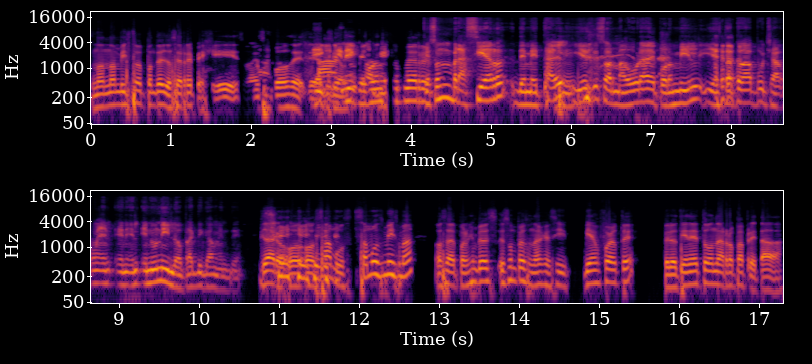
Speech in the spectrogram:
No, no han visto, ponte los RPGs, o esos juegos de, de Sí, que Ah, acción. tiene sí, que como son que- súper... Que es un brasier de metal y es de su armadura de por mil y está toda pucha en, en- en un hilo prácticamente. Claro, o. Samus. Samus misma, o sea, por ejemplo, es, es un personaje así, bien fuerte, pero tiene toda una ropa apretada.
